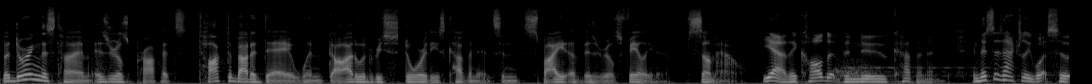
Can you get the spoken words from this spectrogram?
But during this time, Israel's prophets talked about a day when God would restore these covenants in spite of Israel's failure, somehow. Yeah, they called it the new covenant. And this is actually what's so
